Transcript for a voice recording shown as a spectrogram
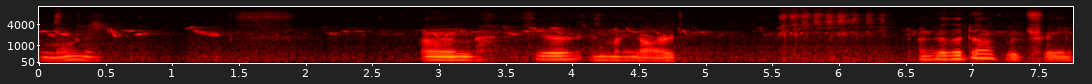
Good morning. I'm here in my yard under the dogwood tree,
